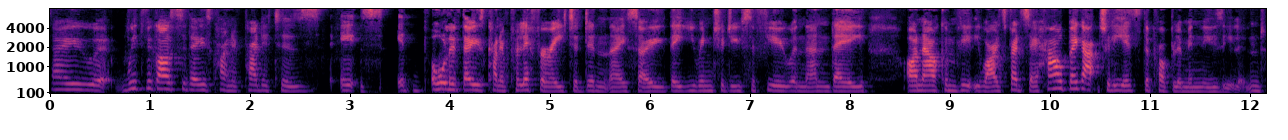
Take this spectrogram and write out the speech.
So, with regards to those kind of predators, it's it all of those kind of proliferated, didn't they? So they you introduce a few, and then they are now completely widespread. So, how big actually is the problem in New Zealand?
